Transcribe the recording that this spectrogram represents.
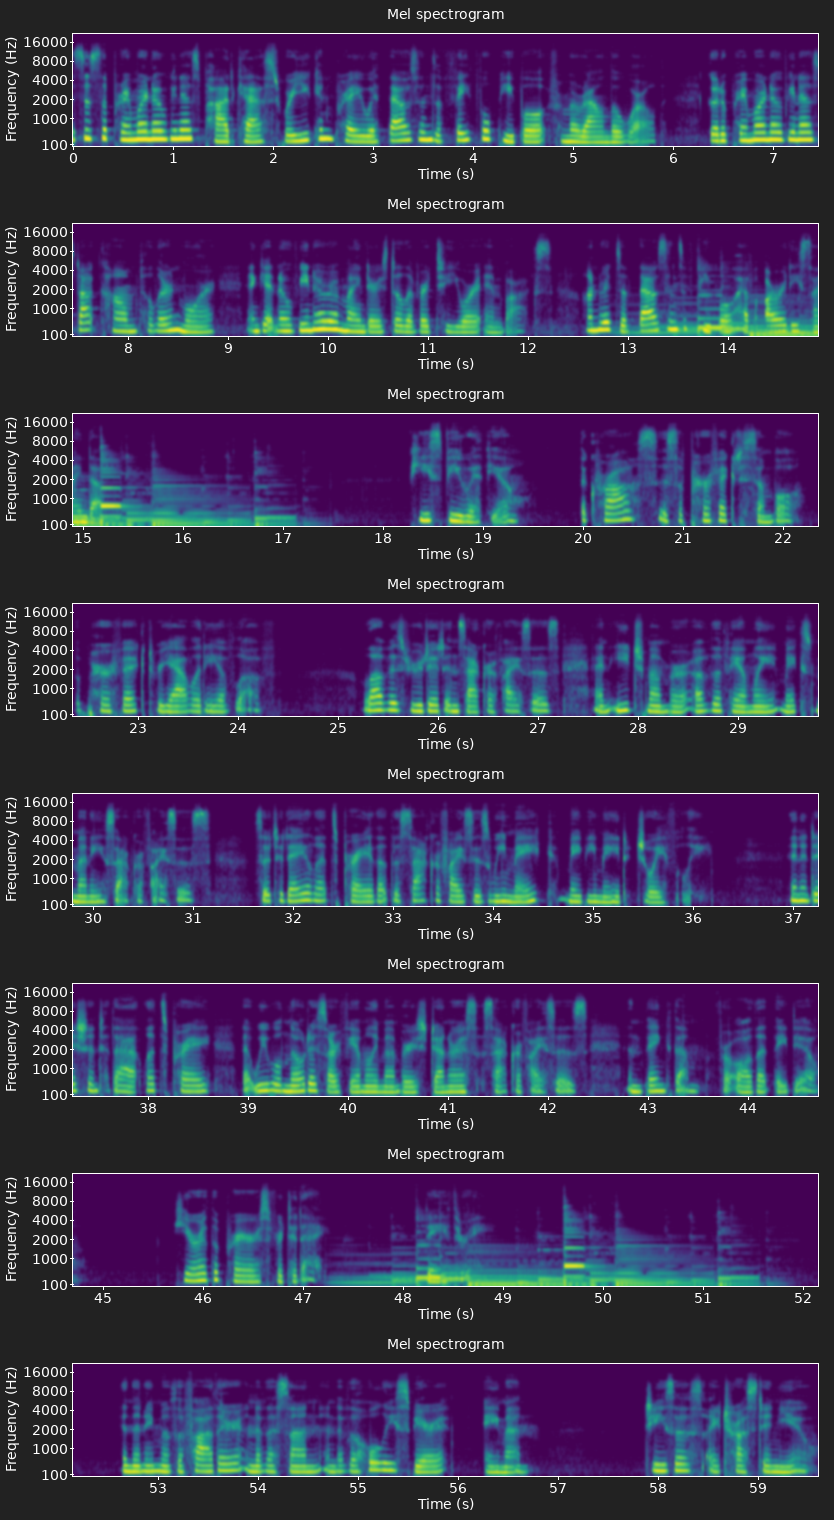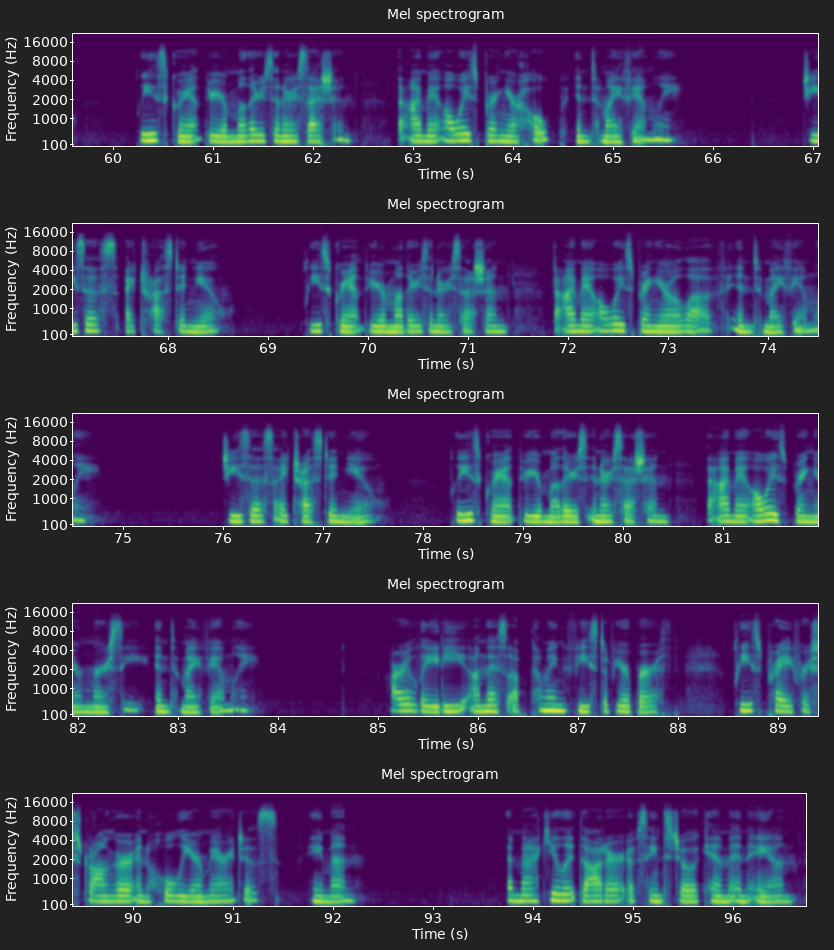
This is the Pray More Novenas podcast where you can pray with thousands of faithful people from around the world. Go to praymorenovenas.com to learn more and get novena reminders delivered to your inbox. Hundreds of thousands of people have already signed up. Peace be with you. The cross is the perfect symbol, the perfect reality of love. Love is rooted in sacrifices, and each member of the family makes many sacrifices. So today, let's pray that the sacrifices we make may be made joyfully. In addition to that, let's pray that we will notice our family members' generous sacrifices and thank them for all that they do. Here are the prayers for today. Day 3. In the name of the Father, and of the Son, and of the Holy Spirit. Amen. Jesus, I trust in you. Please grant through your mother's intercession that I may always bring your hope into my family. Jesus, I trust in you. Please grant through your mother's intercession that I may always bring your love into my family. Jesus, I trust in you. Please grant through your mother's intercession that I may always bring your mercy into my family. Our Lady, on this upcoming feast of your birth, please pray for stronger and holier marriages. Amen. Immaculate Daughter of Saints Joachim and Anne,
